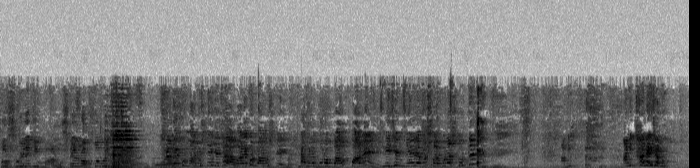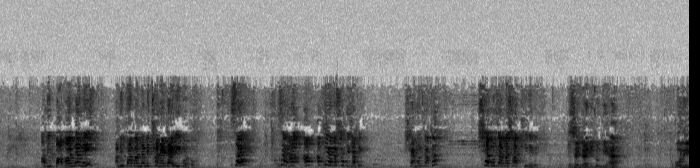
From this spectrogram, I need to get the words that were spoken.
তোর শরীরে কি মানুষের রক্ত বইছে? ওরা এখন মানুষ নেই যেটা আমার এখন মানুষ নেই। না হলে কোনো বাপ পারে নিজের মেয়ের এমন সর্বনাশ করতে? আমি আমি থানায় যাব। আমি বাবার নামে, আমি বাবার নামে থানায় ডায়েরি করব স্যার স্যার আ- আ- আপনি যাবেন শ্যামল কাকা? শ্যামল কাকা সাক্ষী দেবে। কিসের ডায়েরি করবি হ্যাঁ? বলি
